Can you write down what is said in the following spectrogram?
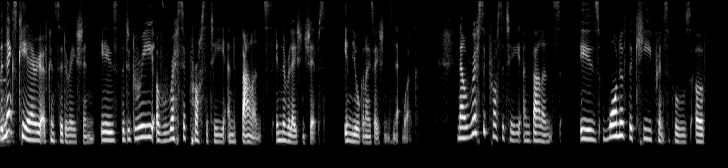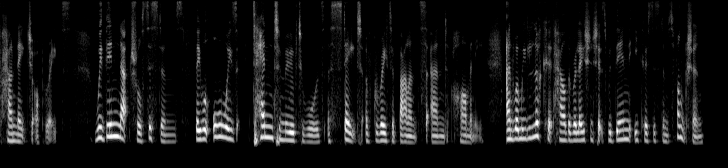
The next key area of consideration is the degree of reciprocity and balance in the relationships in the organization's network. Now, reciprocity and balance is one of the key principles of how nature operates. Within natural systems, they will always tend to move towards a state of greater balance and harmony. And when we look at how the relationships within ecosystems function,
